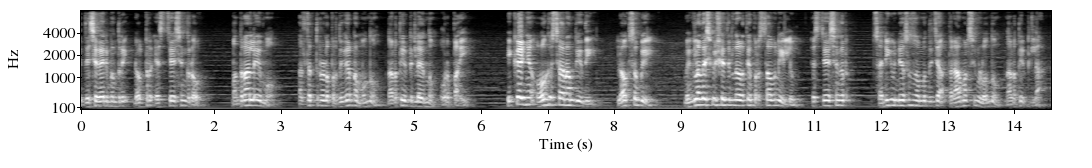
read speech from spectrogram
വിദേശകാര്യമന്ത്രി ഡോക്ടർ എസ് ജയശങ്കറോ മന്ത്രാലയമോ അത്തരത്തിലുള്ള പ്രതികരണമൊന്നും നടത്തിയിട്ടില്ല എന്നും ഉറപ്പായി. ഇക്കഴിഞ്ഞ ഓഗസ്റ്റ് ആറാം തീയതി ലോക്സഭയിൽ ബംഗ്ലാദേശ് വിഷയത്തിൽ നടത്തിയ പ്രസ്താവനയിലും എസ് ജയശങ്കർ സൈനിക വിന്യാസം സംബന്ധിച്ച പരാമർശങ്ങളൊന്നും നടത്തിയിട്ടില്ല.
